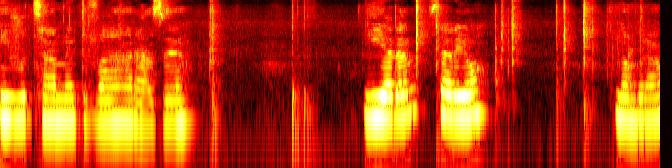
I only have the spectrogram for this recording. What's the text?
I rzucamy dwa razy. Jeden? Serio? Dobra.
